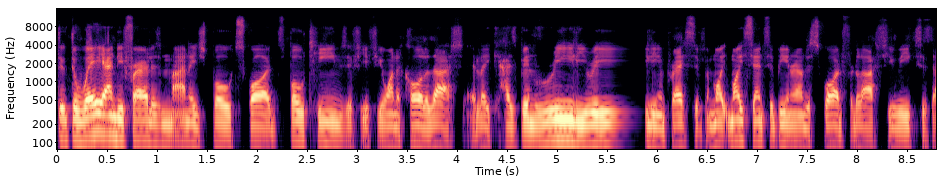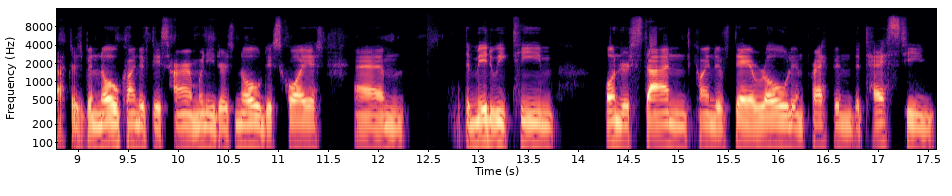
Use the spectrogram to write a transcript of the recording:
the, the way Andy Farrell has managed both squads, both teams, if, if you want to call it that, like has been really, really impressive. And my, my sense of being around the squad for the last few weeks is that there's been no kind of disharmony, there's no disquiet. Um, the midweek team understand kind of their role in prepping the test team.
